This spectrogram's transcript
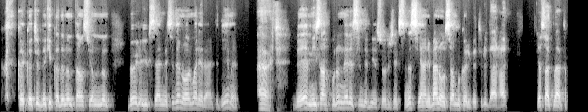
karikatürdeki kadının tansiyonunun böyle yükselmesi de normal herhalde değil mi? Evet. Ve mizah bunun neresinde diye soracaksınız. Yani ben olsam bu karikatürü derhal yasaklardım.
